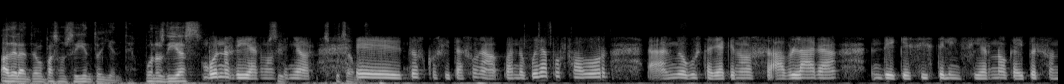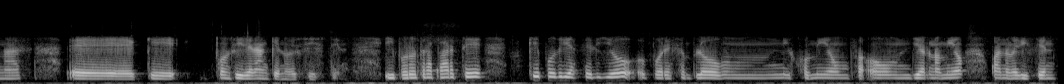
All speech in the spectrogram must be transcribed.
Adelante, vamos a pasar a un siguiente oyente. Buenos días. Buenos días, monseñor. eh, dos cositas. Una, cuando pueda, por favor, a mí me gustaría que nos hablara de que existe el infierno, que hay personas eh, que consideran que no existen. Y por otra parte, ¿qué podría hacer yo, por ejemplo, un hijo mío o un yerno mío, cuando me dicen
